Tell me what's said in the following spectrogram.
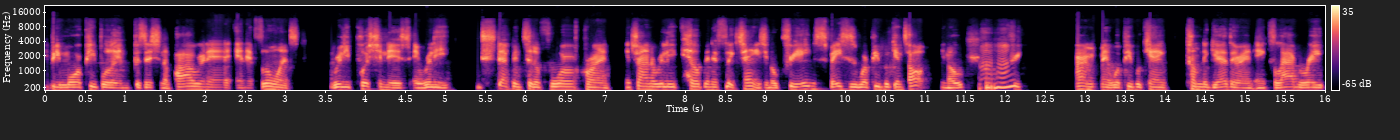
to be more people in position of power and, and influence really pushing this and really step into the forefront and trying to really help and inflict change. You know, creating spaces where people can talk. You know, mm-hmm. create environment where people can come together and, and collaborate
